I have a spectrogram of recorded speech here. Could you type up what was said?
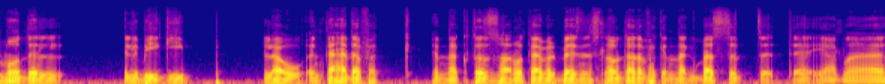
model اللي بيجيب لو أنت هدفك إنك تظهر وتعمل business لو أنت هدفك إنك بس ت... ت... يعني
